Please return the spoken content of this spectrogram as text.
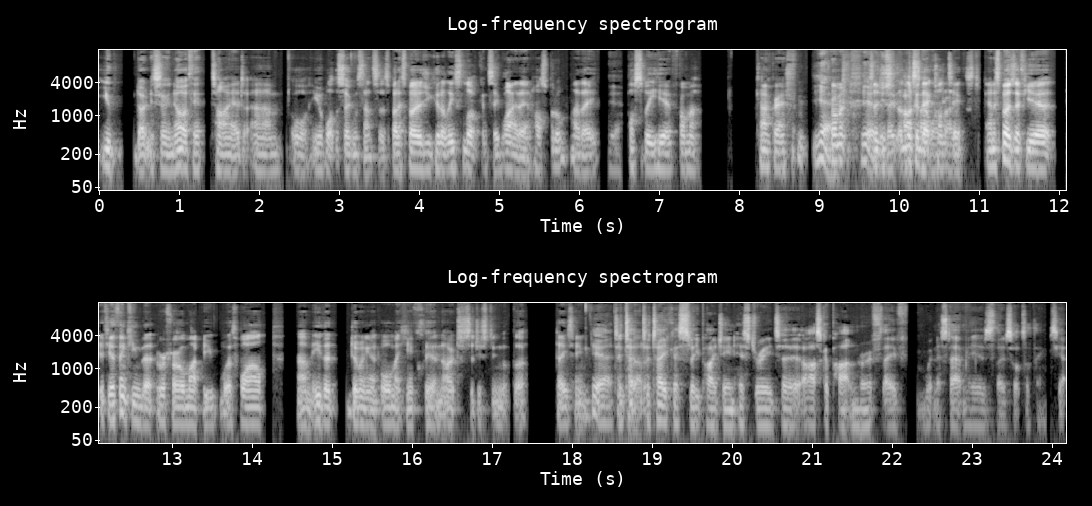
you don't necessarily know if they're tired um, or you know, what the circumstances, but I suppose you could at least look and see why are they're in hospital. Are they Yeah. possibly here from a car crash Yeah, from it? yeah. so just look at that context. And I suppose if you're if you're thinking that referral might be worthwhile, um, either doing it or making a clear note suggesting that the team Yeah, to, ta- to take a sleep hygiene history, to ask a partner if they've witnessed apneas, those sorts of things. Yeah.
